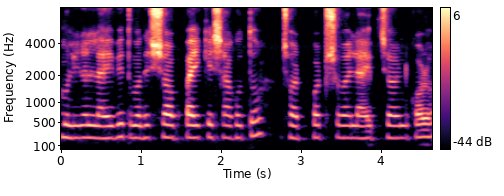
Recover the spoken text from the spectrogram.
মলিনার লাইভে তোমাদের সবাইকে স্বাগত। ঝটপট সবাই লাইভ জয়েন করো।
